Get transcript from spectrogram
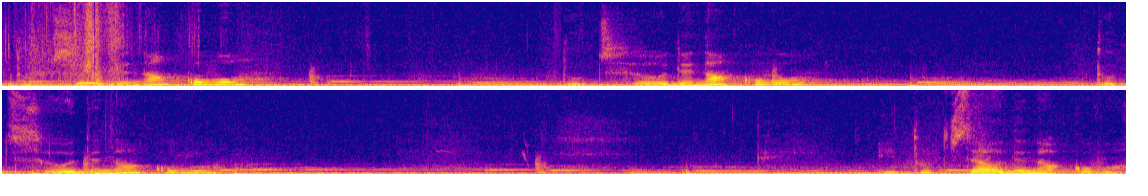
Тут все одинаково. Тут все одинаково. Тут все одинаково. І тут все одинаково.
